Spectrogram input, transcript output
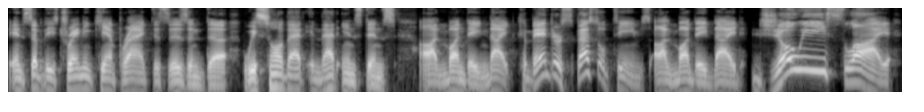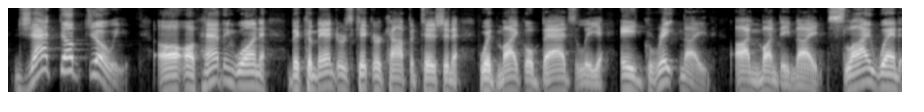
in some of these training camp practices, and uh, we saw that in that instance on Monday night. Commander special teams on Monday night. Joey Slye, jacked up Joey. Uh, of having won the Commanders kicker competition with Michael Badgley. A great night on Monday night. Slye went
